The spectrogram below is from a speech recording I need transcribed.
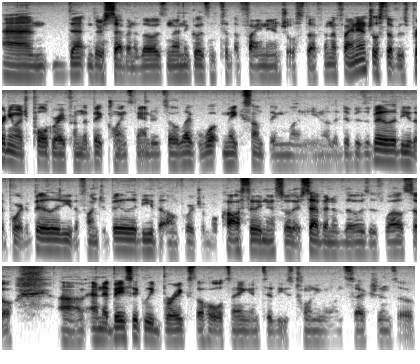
and then there's seven of those. And then it goes into the financial stuff. And the financial stuff is pretty much pulled right from the Bitcoin standard. So, like, what makes something money? You know, the divisibility, the portability, the fungibility, the unforgeable costliness. So there's seven of those as well. So, um, and it basically breaks the whole thing into these 21 sections of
